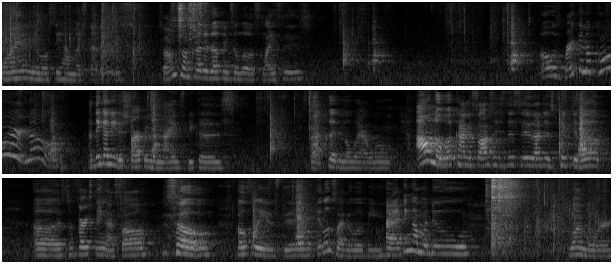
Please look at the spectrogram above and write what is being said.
one and then we'll see how much that is. So I'm gonna cut it up into little slices. Oh, it's breaking apart, no. I think I need to sharpen the knife because it's not cutting the way I want. I don't know what kind of sausage this is. I just picked it up. Uh, it's the first thing I saw. So hopefully it's good. It looks like it will be. All right, I think I'm gonna do one more.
